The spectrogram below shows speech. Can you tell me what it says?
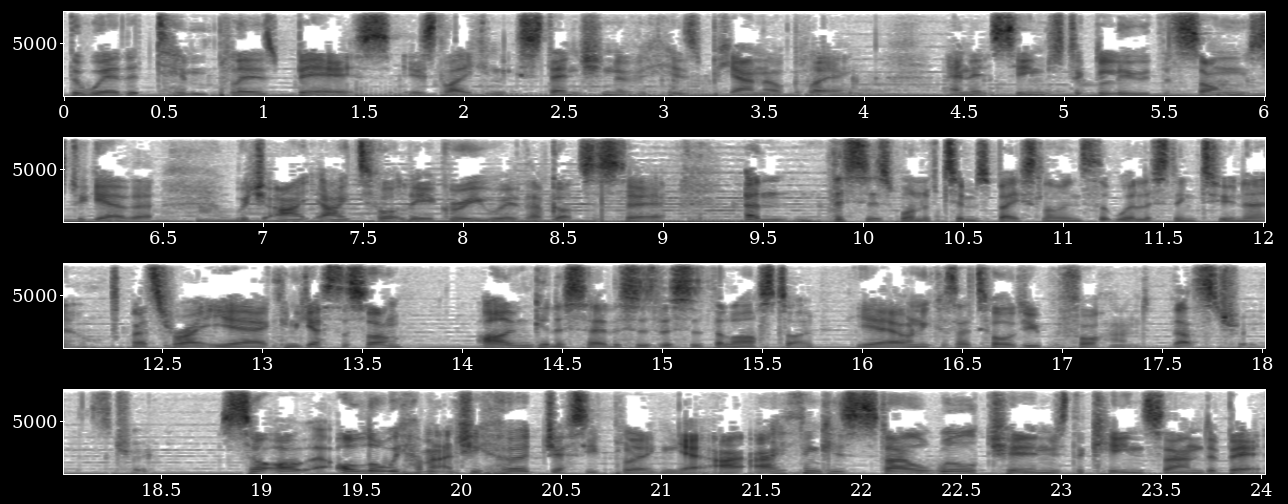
the way that Tim plays bass is like an extension of his piano playing, and it seems to glue the songs together, which I, I totally agree with, I've got to say. and this is one of Tim's bass lines that we're listening to now. That's right, yeah. Can you guess the song? I'm going to say this is this is the last time. Yeah, only because I told you beforehand. That's true. That's true. So, uh, although we haven't actually heard Jesse playing yet, I, I think his style will change the Keane sound a bit.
